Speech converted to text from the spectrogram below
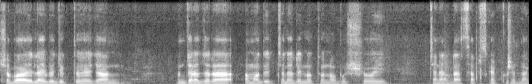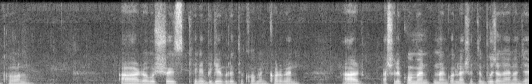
সবাই লাইভে যুক্ত হয়ে যান। যারা যারা আমাদের চ্যানেলে নতুন, অবশ্যই চ্যানেলটা সাবস্ক্রাইব করে রাখুন আর অবশ্যই স্ক্রিনে ভিডিওগুলোতে কমেন্ট করবেন। আর আসলে কমেন্ট না করলে সাথে বোঝা যায় না যে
